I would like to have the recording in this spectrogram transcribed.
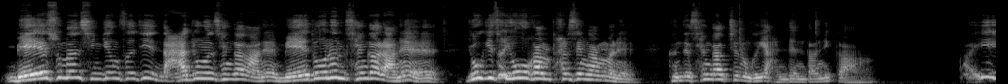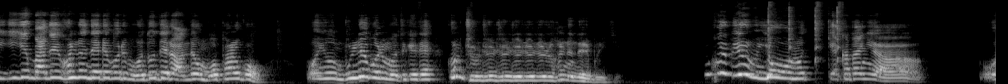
매수만 신경 쓰지, 나중은 생각 안 해. 매도는 생각을 안 해. 여기서 요거 가면 팔 생각만 해. 근데 생각처럼 그게 안 된다니까. 아, 이, 이게 만약에 흘러내려버리면 어도대로 안 되고 못 팔고, 어, 이거 물려버리면 어떻게 돼? 그럼 줄줄줄줄줄 흘러내려버리지. 그럼 이러면 뭐 깨끗한이야. 어,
